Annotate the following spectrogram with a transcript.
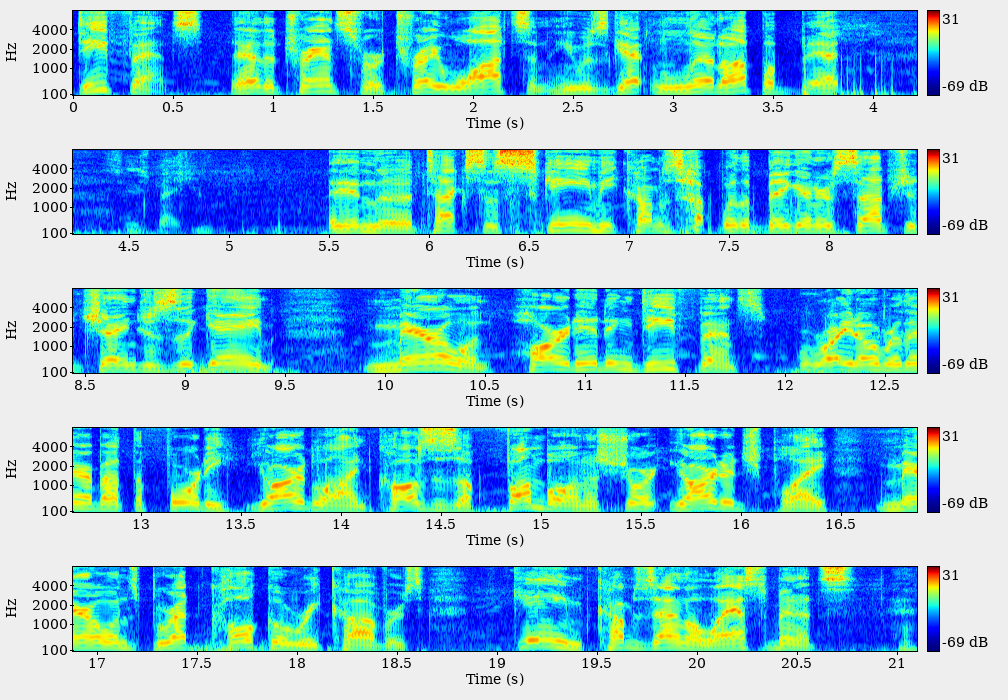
Defense. They had the transfer Tre Watson. He was getting lit up a bit Excuse me. in the Texas scheme. He comes up with a big interception, changes the game. Maryland, hard hitting defense, right over there about the 40 yard line, causes a fumble on a short yardage play. Maryland's Brett Kulka recovers. Game comes down the last minutes. Big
